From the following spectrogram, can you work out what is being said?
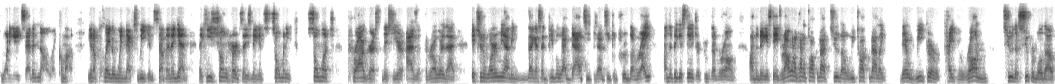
28 7? No, like, come on. You're going to play to win next week and stuff. And again, like he's shown Hurts that he's making so many, so much progress this year as a thrower that it shouldn't worry me. I mean, like I said, people who have doubts, he potentially could prove them right on the biggest stage or prove them wrong on the biggest stage. What I want to kind of talk about too, though, we talked about like their weaker type run to the Super Bowl, though.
